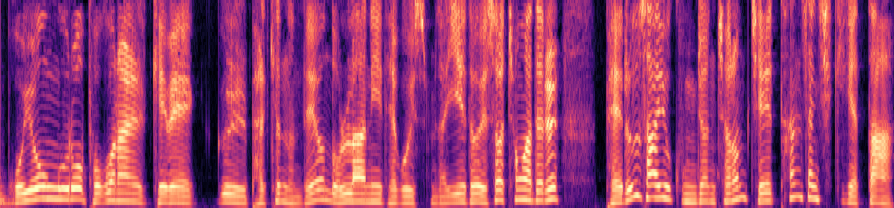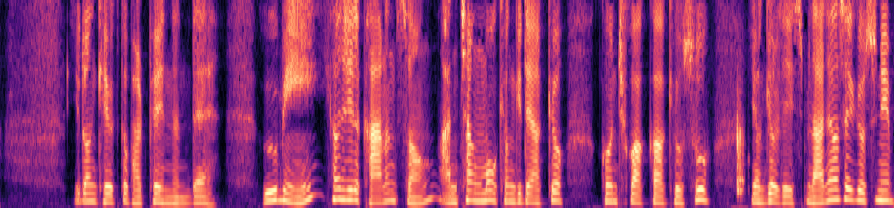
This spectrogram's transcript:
모형으로 복원할 계획을 밝혔는데요. 논란이 되고 있습니다. 이에 더해서 청와대를 베르사유 궁전처럼 재탄생시키겠다. 이런 계획도 발표했는데 의미, 현실 가능성 안창모 경기대학교 건축학과 교수 연결돼 있습니다. 안녕하세요, 교수님.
